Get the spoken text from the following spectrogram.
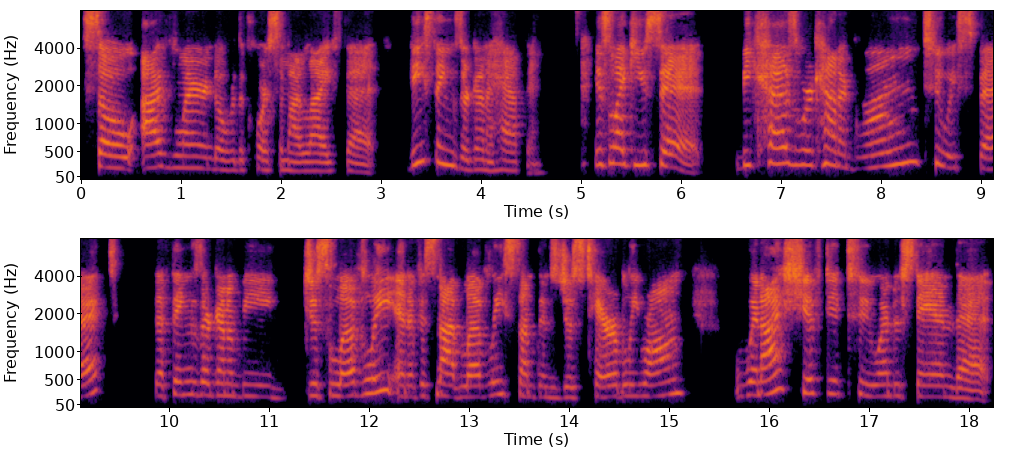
So I've learned over the course of my life that these things are going to happen. It's like you said, because we're kind of groomed to expect that things are going to be just lovely. And if it's not lovely, something's just terribly wrong when I shifted to understand that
